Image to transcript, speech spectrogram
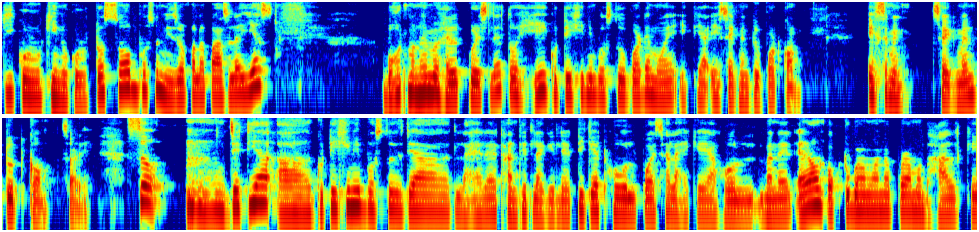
কি কৰোঁ কি নকৰোঁ। তো চব বস্তু নিজৰ ফালৰ পৰা আছিলে। য়েছ বহুত মানুহে মোক হেল্প কৰিছিলে। তো সেই গোটেইখিনি বস্তুৰ ওপৰতে মই এতিয়া এই ছেগমেণ্টটোৰ ওপৰত ক'ম। এই ছেগমেণ্ট ছেগমেণ্টটোত ক'ম চৰি চ' যেতিয়া গোটেইখিনি বস্তু যেতিয়া লাহে লাহে ঠাণ্ডিত লাগিলে টিকেট হ'ল পইচা লাহেকৈ হ'ল মানে এৰাউণ্ড অক্টোবৰ মানৰ পৰা মই ভালকৈ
